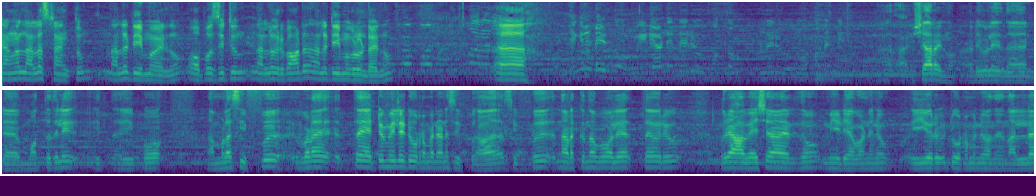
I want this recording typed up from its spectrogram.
ഞങ്ങൾ നല്ല സ്ട്രെങ്ത്തും നല്ല ടീമുമായിരുന്നു. ഓപ്പോസിറ്റും നല്ല ഒരുപാട് നല്ല ടീമുകളുണ്ടായിരുന്നു. ഉഷാറായിരുന്നു. അടിപൊളിയായിരുന്നു എന്റെ മൊത്തത്തിൽ ഇപ്പോൾ നമ്മളെ സിഫ് ഇവിടുത്തെ ഏറ്റവും വലിയ ടൂർണമെന്റാണ് സിഫ്. ആ സിഫ് നടക്കുന്ന പോലത്തെ ഒരു ഒരു ആവേശമായിരുന്നു മീഡിയ വണ്ണിനും ഈ ഒരു ടൂർണമെന്റ് വന്നത്. നല്ല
